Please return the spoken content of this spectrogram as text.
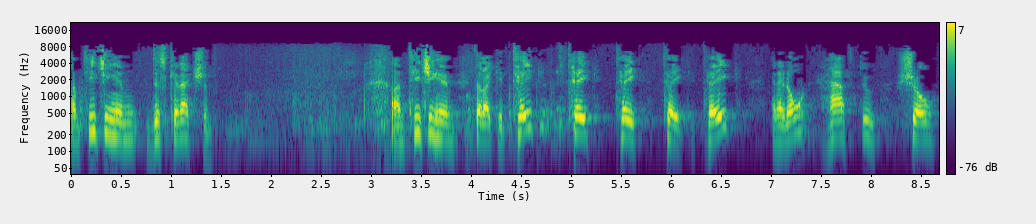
I'm teaching him disconnection. I'm teaching him that I could take, take, take, take, take, and I don't have to show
